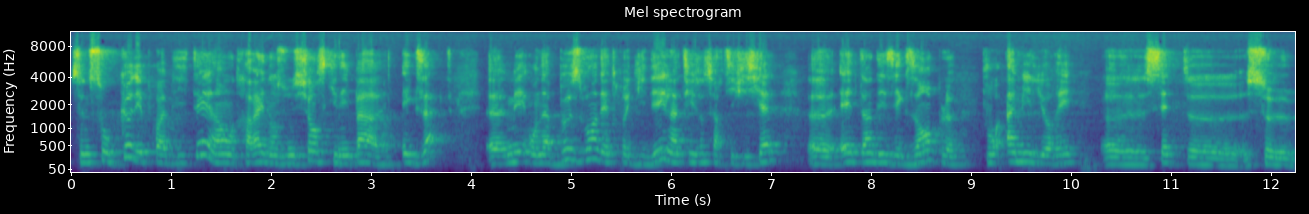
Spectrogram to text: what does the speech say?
Ce ne sont que des probabilités. Hein. On travaille dans une science qui n'est pas exacte, mais on a besoin d'être guidé. L'intelligence artificielle est un des exemples pour améliorer cette, ce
